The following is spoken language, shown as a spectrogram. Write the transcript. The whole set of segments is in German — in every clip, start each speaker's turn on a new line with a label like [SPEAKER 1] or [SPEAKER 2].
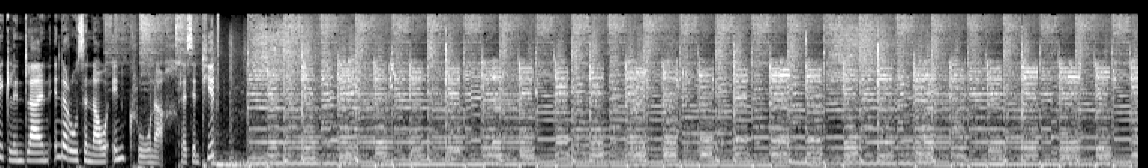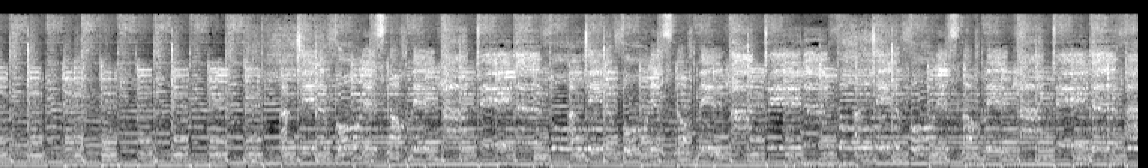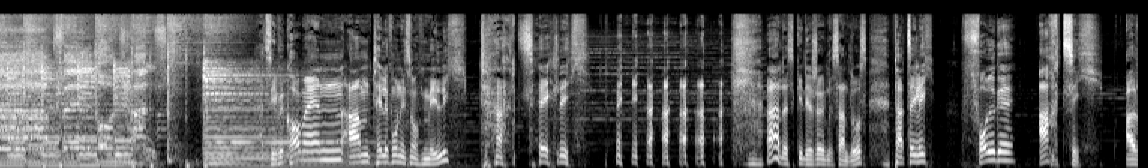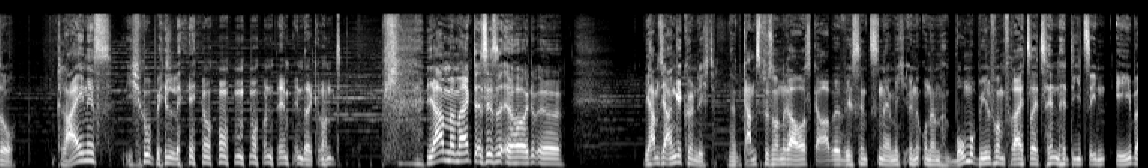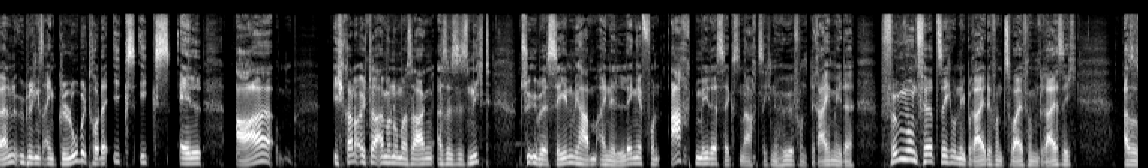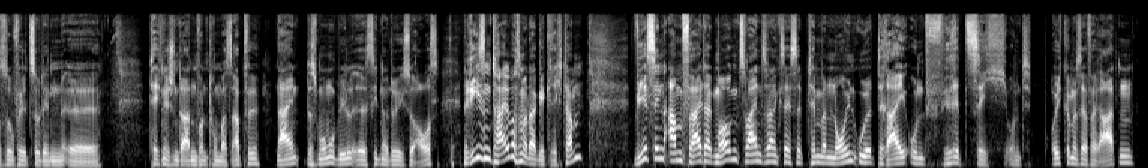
[SPEAKER 1] Optik Lindlein in der Rosenau in Kronach. Präsentiert
[SPEAKER 2] Herzlich willkommen. Am Telefon ist noch Milch. Tatsächlich. ah, das geht ja schon interessant los. Tatsächlich Folge 80. Also kleines Jubiläum und im Hintergrund. Ja, man merkt, es ist äh, heute. Äh, wir haben ja angekündigt. Eine ganz besondere Ausgabe. Wir sitzen nämlich in einem Wohnmobil vom Freizeitsender Dietz in Ebern. Übrigens ein Globetrotter XXLA. Ich kann euch da einfach nur mal sagen, also es ist nicht zu übersehen. Wir haben eine Länge von 8,86 Meter, eine Höhe von 3,45 Meter und die Breite von 2,35 Also so viel zu den äh, technischen Daten von Thomas Apfel. Nein, das Wohnmobil äh, sieht natürlich so aus. Ein Riesenteil, was wir da gekriegt haben. Wir sind am Freitagmorgen, 22. September, 9.43 Uhr. Und euch können wir es ja verraten.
